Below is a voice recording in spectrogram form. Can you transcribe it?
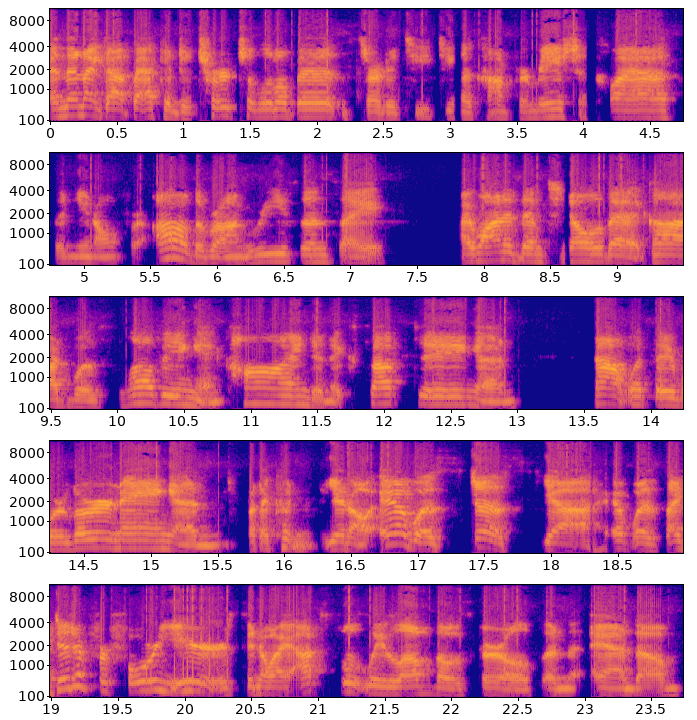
and then I got back into church a little bit and started teaching a confirmation class and, you know, for all the wrong reasons, I, I wanted them to know that God was loving and kind and accepting and not what they were learning and but I couldn't you know it was just yeah it was I did it for 4 years you know I absolutely love those girls and and um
